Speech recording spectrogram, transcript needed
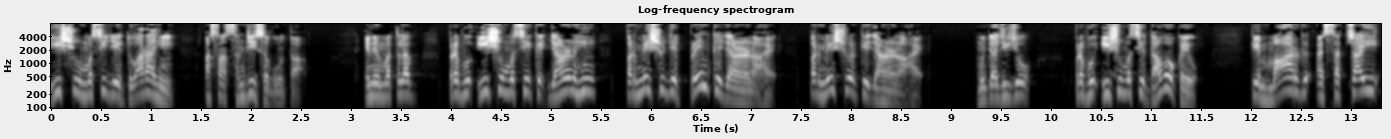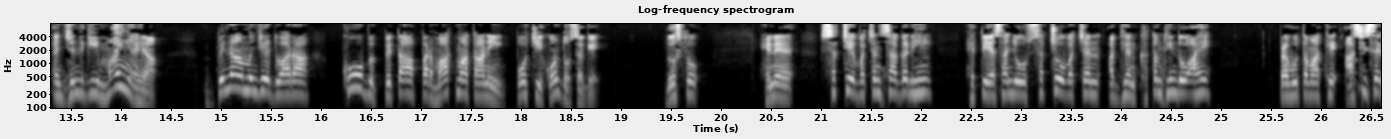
यीशू मसीह जे द्वारा ई असां समुझी सघूं था इन जो प्रभु यीशू मसीह खे ॼाणण ई परमेश्वर जे प्रेम खे ॼाणण आहे परमेश्वर खे ॼाणण आहे मुंहिंजा जीजो प्रभु यीशू मसीह दावो कयो कि मार्ग ऐं सचाई ऐं जिंदगी मां ई आहियां बिना मुंहिंजे द्वारा को बि पिता परमात्मा ताणी पहुची कोन थो सघे दोस्तो हिन सचे वचन सां गॾु ई हिते असांजो सचो वचन अध्यन ख़त्म थींदो आहे प्रभु तव्हां खे आसी सॾे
